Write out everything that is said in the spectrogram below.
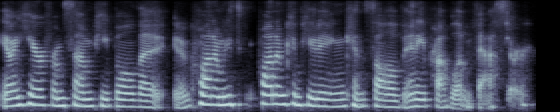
you know, I hear from some people that you know quantum quantum computing can solve any problem faster.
